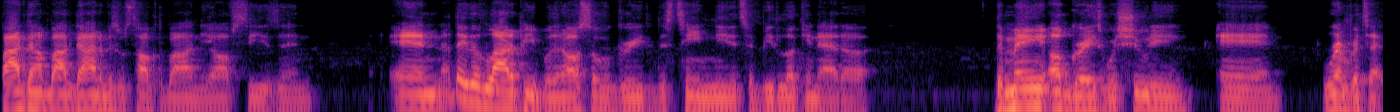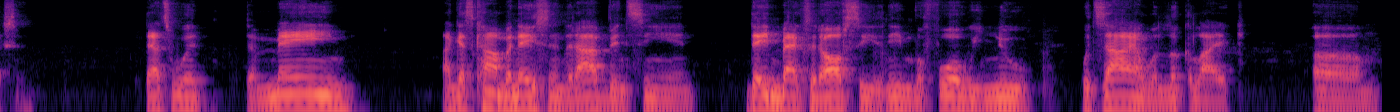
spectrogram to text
Bogdan Bogdanovich was talked about in the offseason. And I think there's a lot of people that also agreed that this team needed to be looking at uh the main upgrades were shooting and rim protection. That's what the main, I guess, combination that I've been seeing dating back to the offseason, even before we knew what Zion would look like um,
